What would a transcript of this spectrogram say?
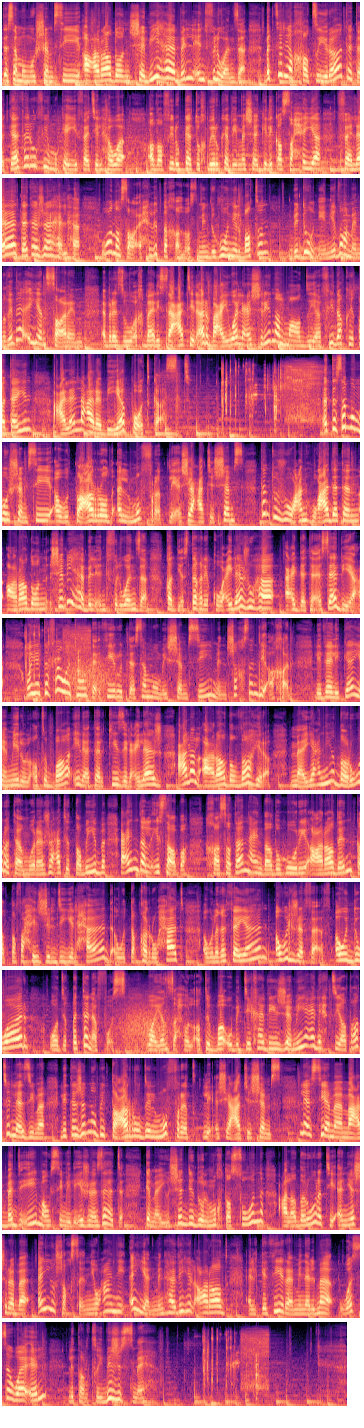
التسمم الشمسي أعراض شبيهة بالإنفلونزا. بكتيريا خطيرة تتكاثر في مكيفات الهواء. أظافرك تخبرك بمشاكلك الصحية فلا تتجاهلها. ونصائح للتخلص من دهون البطن بدون نظام غذائي صارم. أبرز أخبار الساعات الأربع والعشرين الماضية في دقيقتين على العربية بودكاست. التسمم الشمسي أو التعرض المفرط لأشعة الشمس تنتج عنه عادة أعراض شبيهة بالإنفلونزا قد يستغرق علاجها عدة أسابيع ويتفاوت تأثير التسمم الشمسي من شخص لآخر. لذلك يميل الأطباء إلى تركيز العلاج على الأعراض الظاهرة ما يعني ضرورة مراجعة الطبيب عند الإصابة خاصة عند ظهور أعراض كالطفح الجلدي الحاد أو التقرحات أو الغثيان أو الجفاف أو الدوار وضيق التنفس. وينصح الأطباء باتخاذ جميع الاحتياطات اللازمة لتجنب التعرض المفرط لأشعة الشمس لا سيما مع بدء موسم الإجازات. كما يشدد المختصون على ضرورة أن يشرب أي شخص يعاني أيا من هذه الأعراض الكثير من الماء والسوائل لترطيب جسمه.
